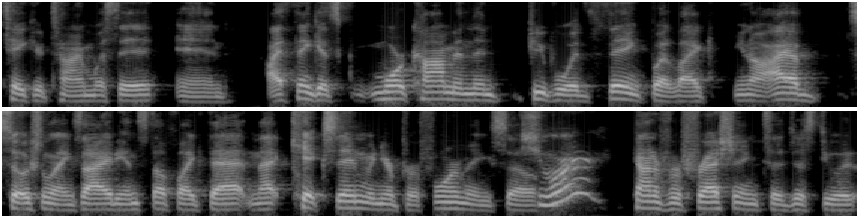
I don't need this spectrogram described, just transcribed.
take your time with it. And I think it's more common than people would think, but like, you know, I have social anxiety and stuff like that, and that kicks in when you're performing. So sure. Kind of refreshing to just do it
